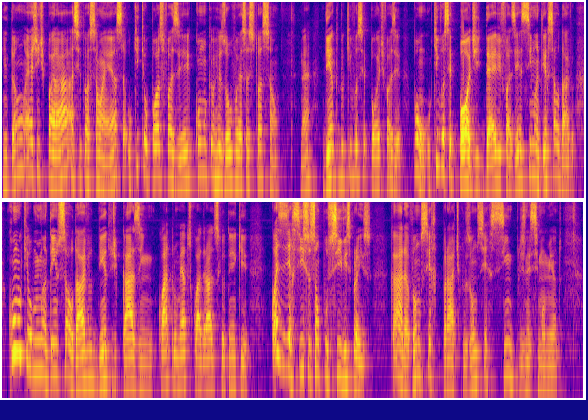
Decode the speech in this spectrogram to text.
Então, é a gente parar, a situação é essa, o que, que eu posso fazer, como que eu resolvo essa situação, né? Dentro do que você pode fazer. Bom, o que você pode e deve fazer é se manter saudável. Como que eu me mantenho saudável dentro de casa, em 4 metros quadrados que eu tenho aqui? Quais exercícios são possíveis para isso? Cara, vamos ser práticos, vamos ser simples nesse momento.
